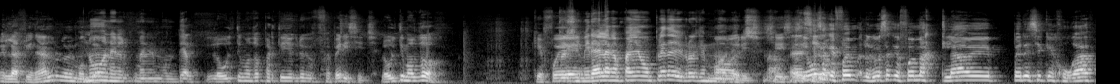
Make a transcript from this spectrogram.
¿En la final o en el mundial? No, en el, en el Mundial. Los últimos dos partidos yo creo que fue Perisic. Los últimos dos. Que fue. Pero si miráis la campaña completa, yo creo que es Modric. Modric, ¿no? sí, sí, Es Lo que, decir, pasa que fue, lo que pasa que fue más clave Pérez que jugadas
